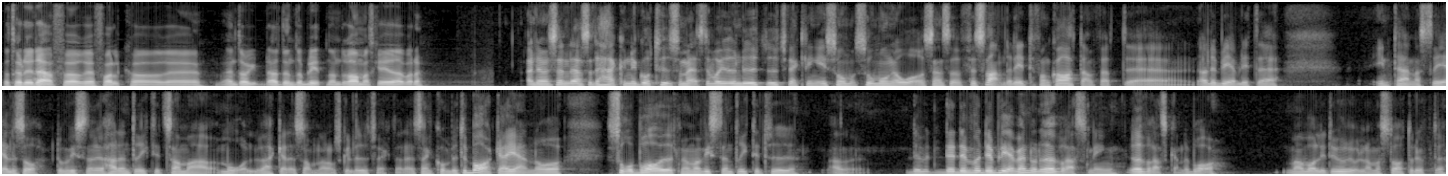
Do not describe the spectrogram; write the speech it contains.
Jag tror det är därför eh, folk har, eh, inte, att det inte har blivit någon dramaskri över det. Ja, det, var sen, alltså det här kunde gått hur som helst. Det var ju under ut, utveckling i så, så många år och sen så försvann det lite från kartan för att eh, ja, det blev lite interna strid eller så. De visste, hade inte riktigt samma mål verkade det som när de skulle utveckla det. Sen kom det tillbaka igen och såg bra ut men man visste inte riktigt hur. Det, det, det, det blev ändå en överraskning, överraskande bra. Man var lite orolig när man startade upp det.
